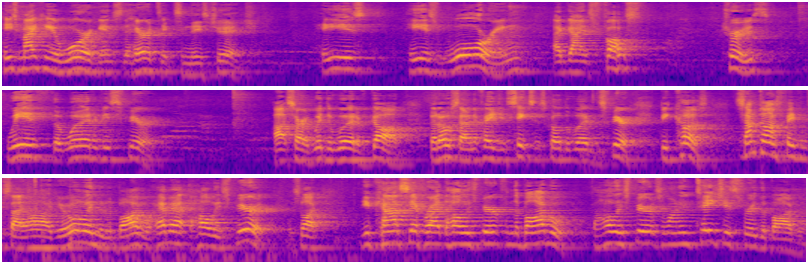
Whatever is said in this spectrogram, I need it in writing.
he's making a war against the heretics in this church. He is, he is warring against false truth with the word of his spirit. Oh, sorry, with the word of God. But also in Ephesians 6, it's called the word of the spirit. Because sometimes people say, oh, you're all into the Bible. How about the Holy Spirit? It's like, you can't separate the Holy Spirit from the Bible. The Holy Spirit's the one who teaches through the Bible.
